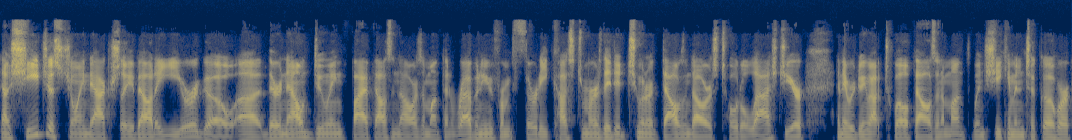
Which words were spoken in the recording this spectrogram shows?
Now, she just joined actually about a year ago. Uh, they're now doing $5,000 a month in revenue from 30 customers. They did $200,000 total last year, and they were doing about 12,000 a month when she came in and took over.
